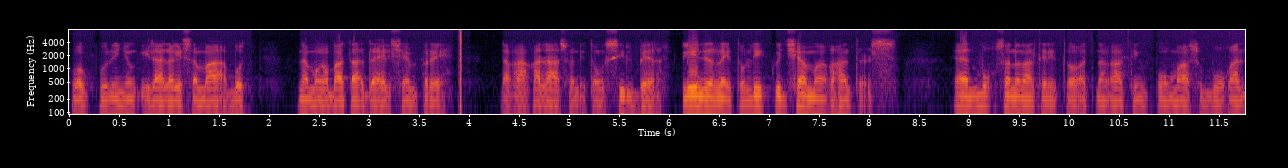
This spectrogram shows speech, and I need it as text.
huwag po ninyong ilalagay sa maabot ng mga bata dahil syempre nakakalason itong silver cleaner na ito. Liquid siya mga ka-hunters. Ayan, buksan na natin ito at ng ating pong masubukan.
